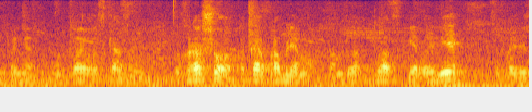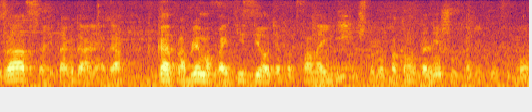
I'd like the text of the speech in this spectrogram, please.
например, вот твое высказывание. Ну хорошо, какая проблема? Там 21 век, цифровизация и так далее, да? Какая проблема пойти сделать этот фан ID, чтобы потом в дальнейшем ходить на футбол?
